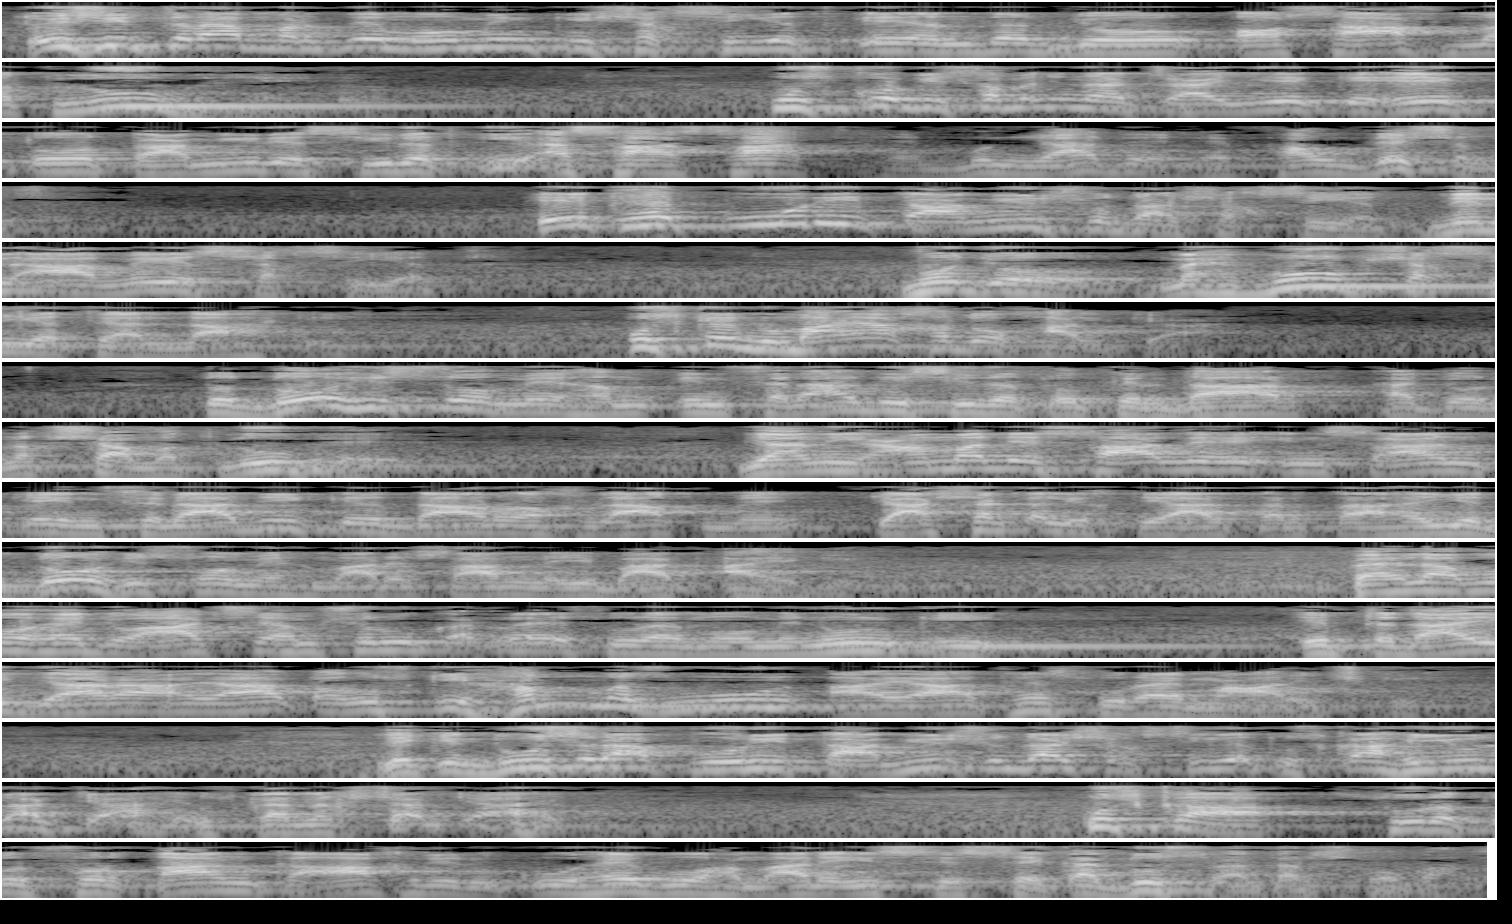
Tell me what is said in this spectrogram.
تو اسی طرح مرد مومن کی شخصیت کے اندر جو اوصاف مطلوب ہیں، اس کو بھی سمجھنا چاہیے کہ ایک تو تعمیر سیرت کی اساسات ہیں، بنیادیں ہیں فاؤنڈیشنز ہیں۔ ایک ہے پوری تعمیر شدہ شخصیت، دل آویز شخصیت، وہ جو محبوب شخصیت ہے اللہ کی۔ اس کے نمایاں خد و خال کیا ہے؟ تو دو حصوں میں ہم انفرادی سیرت و کردار کا جو نقشہ مطلوب ہے۔ یعنی عمل صالح انسان کے انفرادی کردار و اخلاق میں کیا شکل اختیار کرتا ہے، یہ دو حصوں میں ہمارے سامنے یہ بات آئے گی۔ پہلا وہ ہے جو آج سے ہم شروع کر رہے ہیں، سورہ مومنون کی ابتدائی گیارہ آیات اور اس کی ہم مضمون آیات ہیں سورہ معارج کی۔ لیکن دوسرا پوری تعبیر شدہ شخصیت، اس کا حیولہ کیا ہے؟ اس کا نقشہ کیا ہے؟ اس کا سورت الفرقان کا آخری رکوع ہے، وہ ہمارے اس حصے کا دوسرا درس ہوگا۔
